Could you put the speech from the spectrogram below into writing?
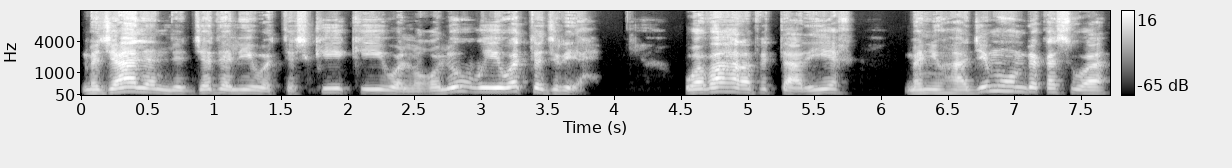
مجالا للجدل والتشكيك والغلو والتجريح وظهر في التاريخ من يهاجمهم بقسوة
